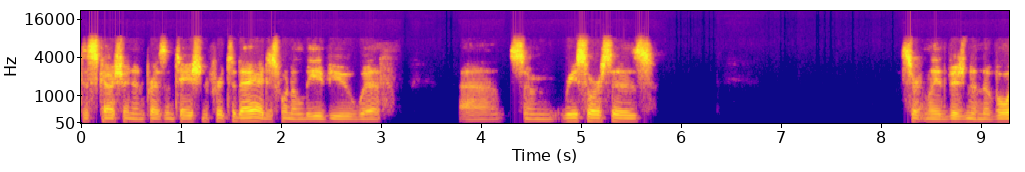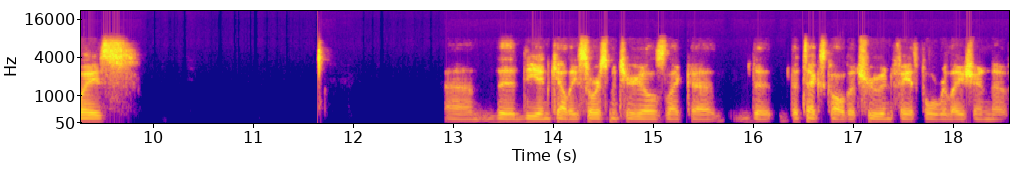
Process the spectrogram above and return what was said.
discussion and presentation for today. I just want to leave you with uh, some resources certainly the vision and the voice, um, the Dee and Kelley source materials, like uh, the the text called "A True and Faithful Relation of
